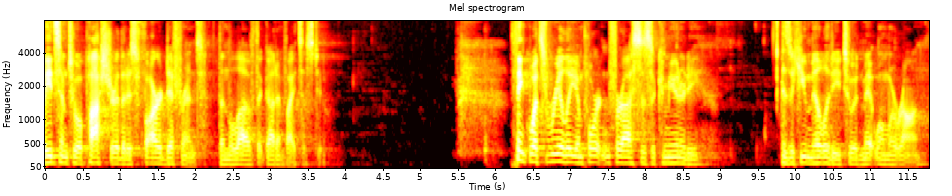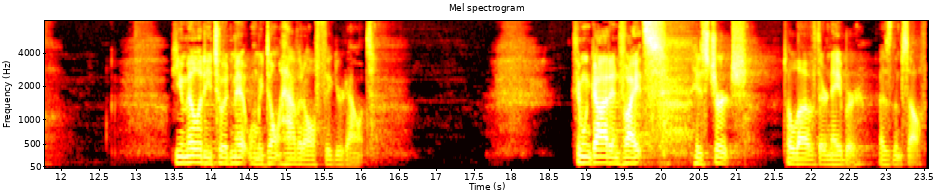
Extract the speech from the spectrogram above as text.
leads him to a posture that is far different than the love that God invites us to. I think what's really important for us as a community is a humility to admit when we're wrong humility to admit when we don't have it all figured out. See, when God invites his church to love their neighbor as themselves,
